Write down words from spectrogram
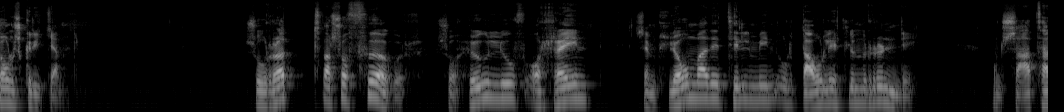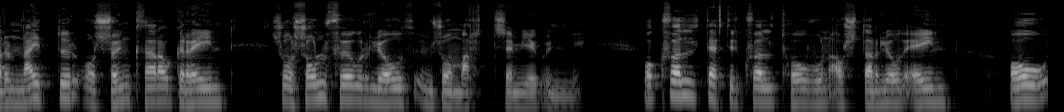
Sólskríkjan Sú rödd var svo fögur, svo hugljúf og hrein sem hljómaði til mín úr dálitlum runni. Hún satt þar um nætur og söng þar á grein, svo sólfögur ljóð um svo margt sem ég unni. Og kvöld eftir kvöld hóf hún ástarljóð ein, ó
